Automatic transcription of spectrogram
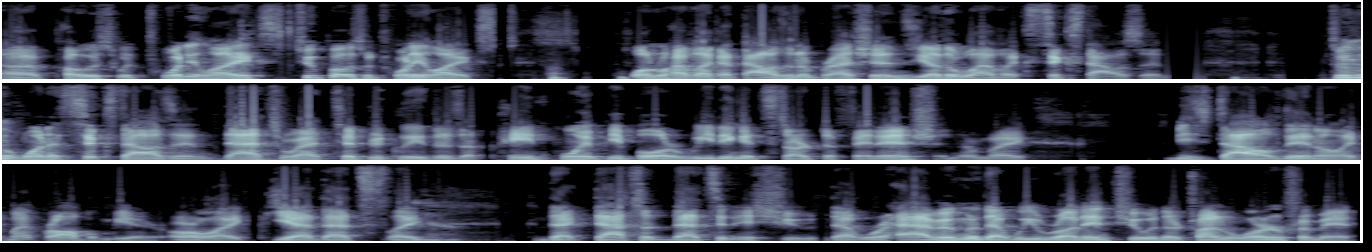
a post with 20 likes, two posts with 20 likes. One will have like a thousand impressions, the other will have like 6,000. So the one at 6,000, that's where I typically there's a pain point. People are reading it start to finish, and I'm like, he's dialed in on like my problem here, or like, yeah, that's like Yeah. that that's a that's an issue that we're having or that we run into, and they're trying to learn from it.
